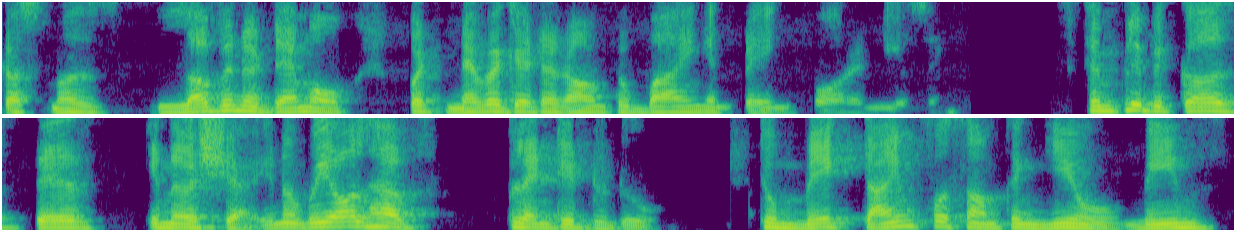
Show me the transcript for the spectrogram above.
customers love in a demo but never get around to buying and paying for and using simply because there's inertia you know we all have plenty to do to make time for something new means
